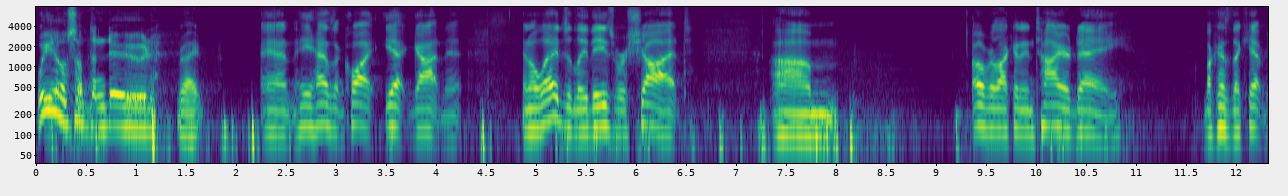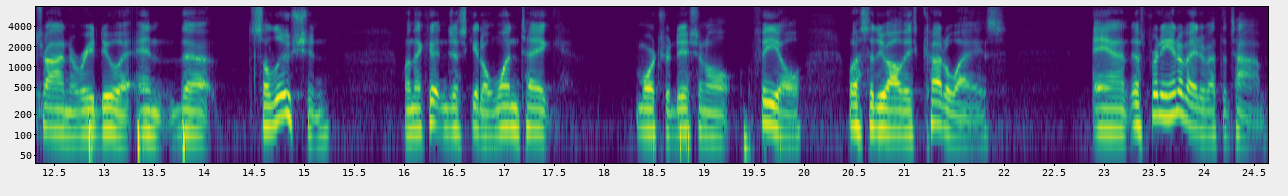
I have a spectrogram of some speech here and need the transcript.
we know something, dude. Right. and he hasn't quite yet gotten it. And allegedly, these were shot um, over like an entire day because they kept trying to redo it. And the solution, when they couldn't just get a one take, more traditional feel, was to do all these cutaways. And it was pretty innovative at the time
